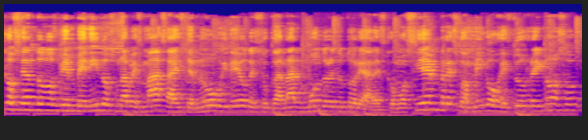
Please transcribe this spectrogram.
chicos, sean todos bienvenidos una vez más a este nuevo video de su canal Mundo de Tutoriales. Como siempre, su amigo Jesús Reynoso.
